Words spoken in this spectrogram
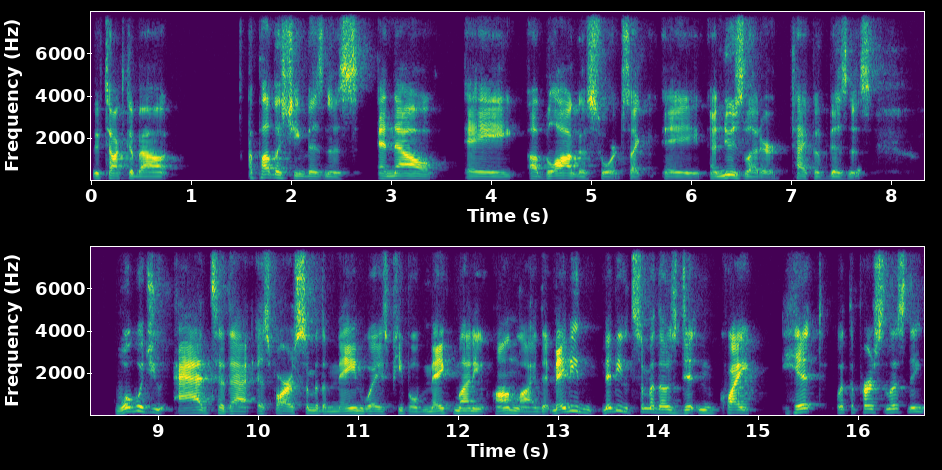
we've talked about a publishing business, and now a, a blog of sorts, like a, a newsletter type of business what would you add to that as far as some of the main ways people make money online that maybe maybe some of those didn't quite hit with the person listening?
